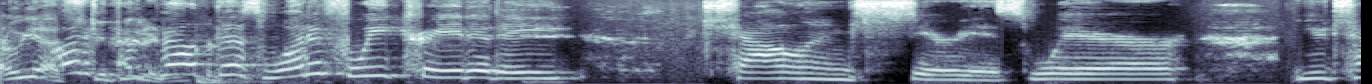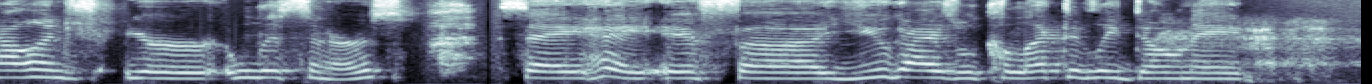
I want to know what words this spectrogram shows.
Oh yeah, What stupidity. about this? What if we created a challenge series where you challenge your listeners? Say, hey, if uh, you guys will collectively donate a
